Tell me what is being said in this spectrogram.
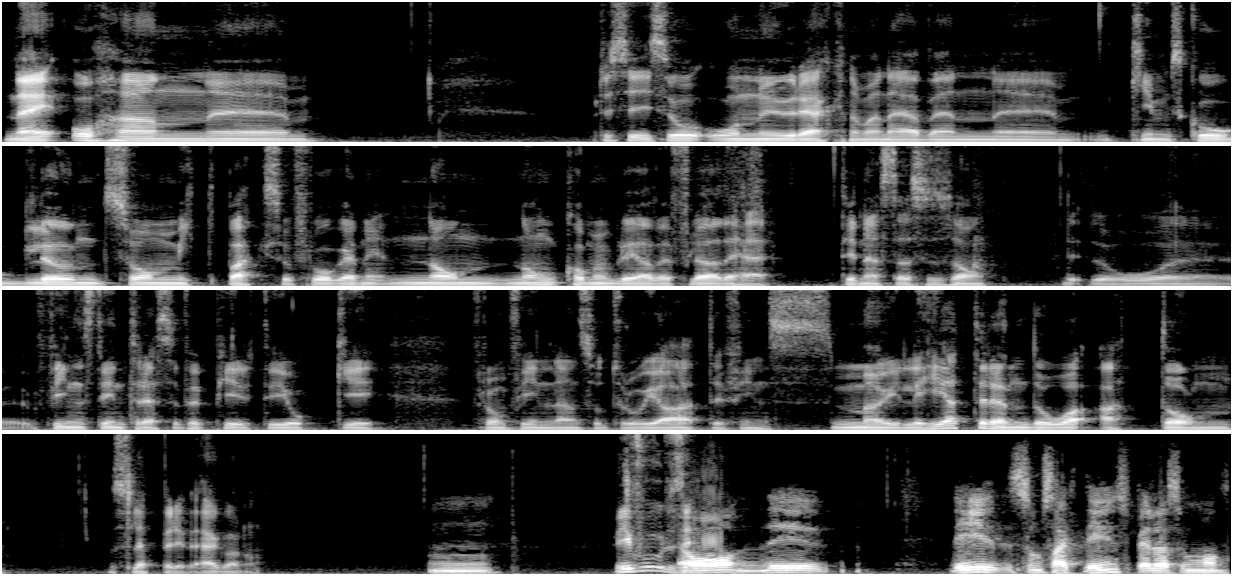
Nej, och han... Eh, precis, och, och nu räknar man även eh, Kim Skoglund som mittback. Så frågan är, någon, någon kommer bli överflödig här till nästa säsong. Och, eh, finns det intresse för Pirtijoki från Finland så tror jag att det finns möjligheter ändå att de släpper iväg honom. Mm. Vi får väl se. Ja, det, det är som sagt det är en spelare som man,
